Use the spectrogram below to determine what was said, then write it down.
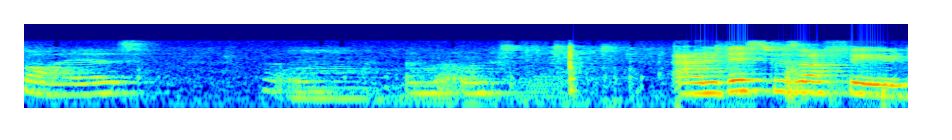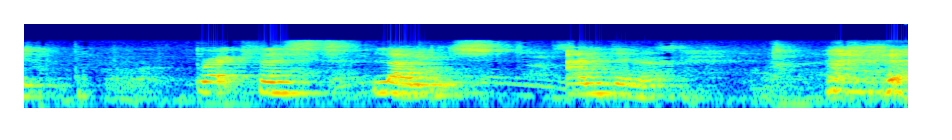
fires. And that one. And this was our food breakfast, lunch, and dinner. yeah.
